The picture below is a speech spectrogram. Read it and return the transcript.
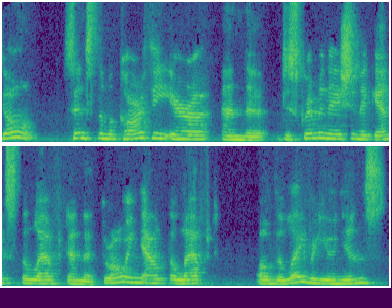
don't. Since the McCarthy era and the discrimination against the left and the throwing out the left of the labor unions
